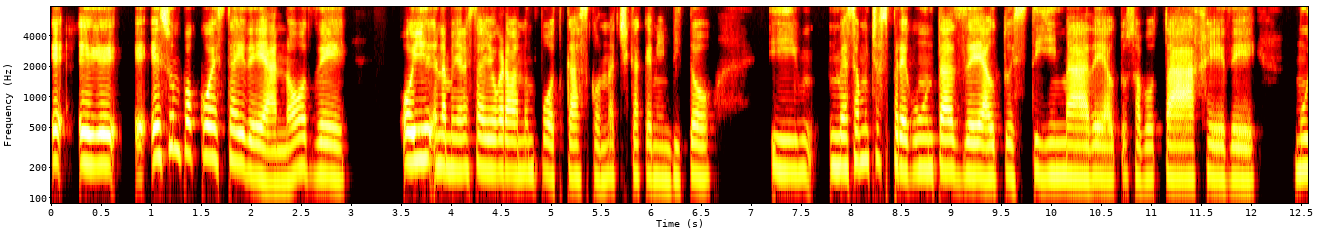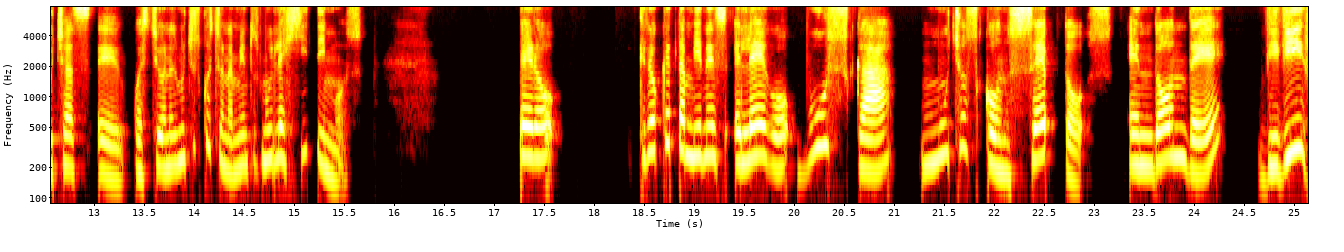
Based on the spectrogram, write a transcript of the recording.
eh, es un poco esta idea, ¿no? De Hoy en la mañana estaba yo grabando un podcast con una chica que me invitó y me hace muchas preguntas de autoestima, de autosabotaje, de muchas eh, cuestiones, muchos cuestionamientos muy legítimos. Pero creo que también es el ego busca muchos conceptos en donde vivir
